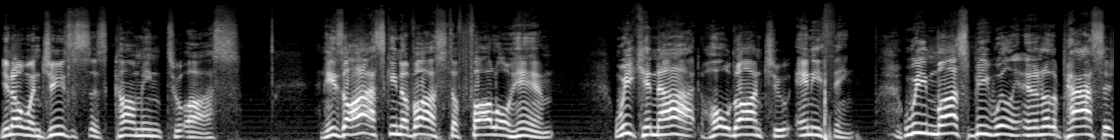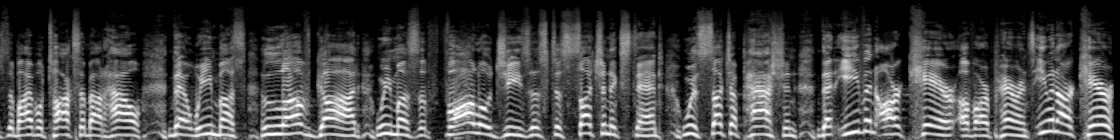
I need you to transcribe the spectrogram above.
You know, when Jesus is coming to us and he's asking of us to follow him, we cannot hold on to anything. We must be willing. In another passage, the Bible talks about how that we must love God, we must follow Jesus to such an extent with such a passion that even our care of our parents, even our care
